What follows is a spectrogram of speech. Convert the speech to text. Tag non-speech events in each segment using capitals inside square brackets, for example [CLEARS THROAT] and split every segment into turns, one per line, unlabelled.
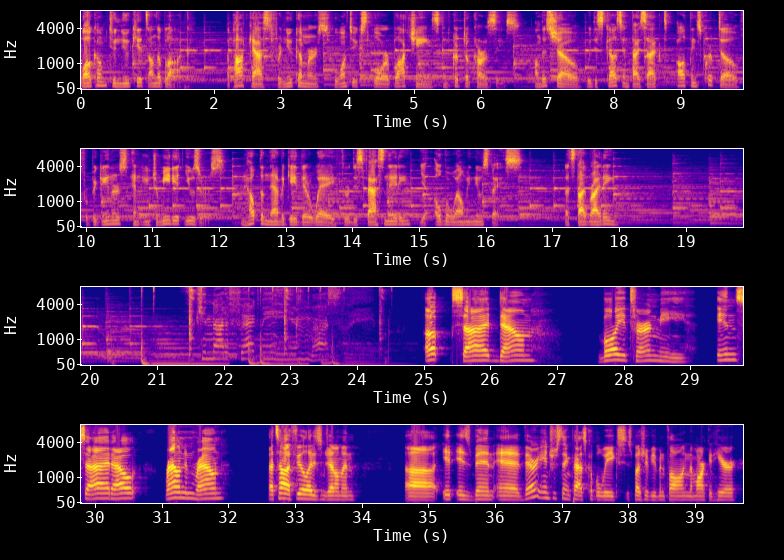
Welcome to New Kids on the Block, a podcast for newcomers who want to explore blockchains and cryptocurrencies. On this show, we discuss and dissect all things crypto for beginners and intermediate users and help them navigate their way through this fascinating yet overwhelming new space. Let's dive right in.
You cannot affect me in my sleep.
upside down. Boy, you turn me inside out, round and round. That's how I feel, ladies and gentlemen. Uh, it has been a very interesting past couple weeks, especially if you've been following the market here.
